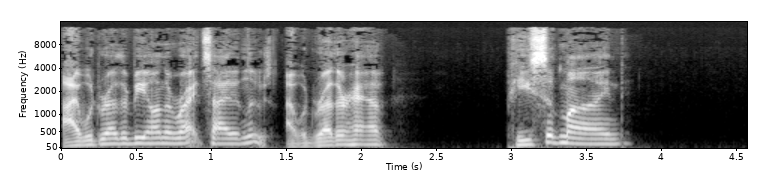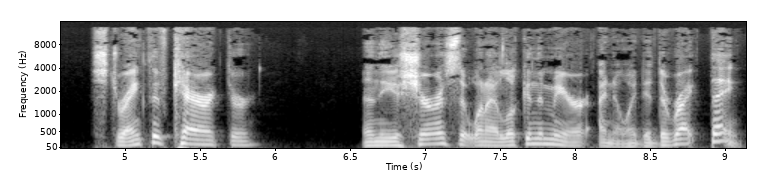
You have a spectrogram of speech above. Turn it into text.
I would rather be on the right side and lose. I would rather have peace of mind, strength of character, and the assurance that when I look in the mirror, I know I did the right thing.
